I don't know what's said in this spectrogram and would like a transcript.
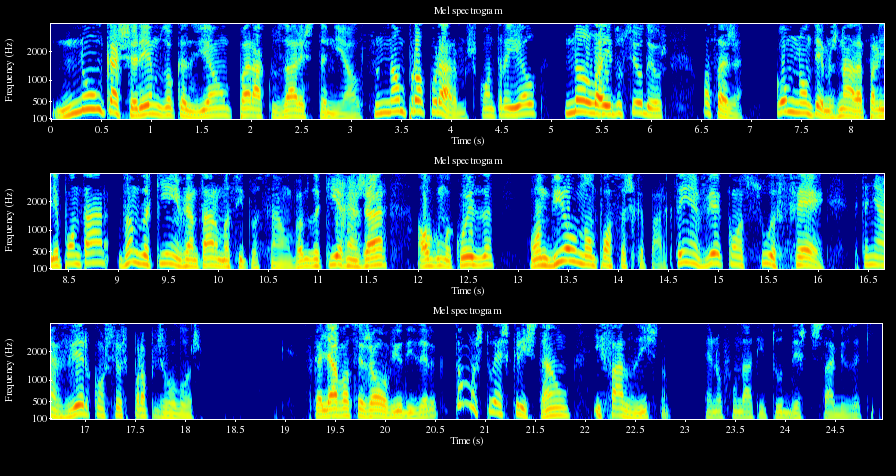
nunca acharemos ocasião para acusar este Daniel, se não procurarmos contra ele na lei do seu Deus. Ou seja, como não temos nada para lhe apontar, vamos aqui inventar uma situação, vamos aqui arranjar alguma coisa onde ele não possa escapar, que tenha a ver com a sua fé, que tenha a ver com os seus próprios valores. Se calhar você já ouviu dizer, então mas tu és cristão e fazes isto. É no fundo a atitude destes sábios aqui.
